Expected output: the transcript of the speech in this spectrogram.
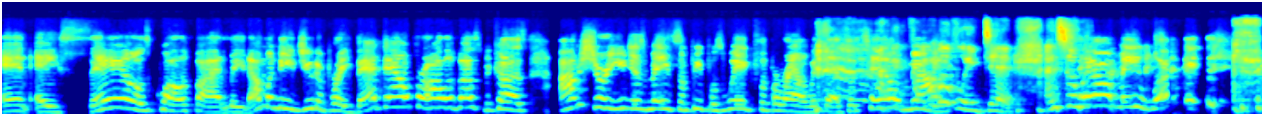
and a sales qualified lead. I'm gonna need you to break that down for all of us because I'm sure you just made some people's wig flip around with that. So tell me, probably did. And so tell me what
